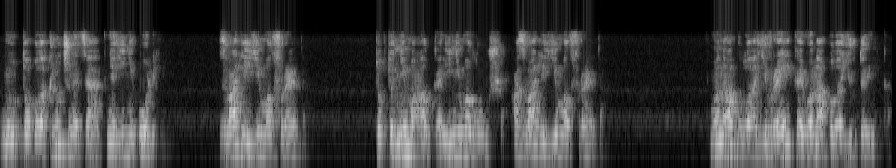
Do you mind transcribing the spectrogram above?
ну, то була ключениця княгині Ольги. Звали її Малфреда. Тобто ні Малка і ні Малуша, а звали її Малфреда. Вона була єврейка і вона була юдейка.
